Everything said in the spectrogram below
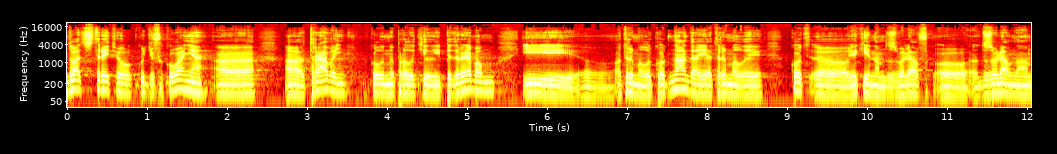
23-го, кодифікування е, е, травень, коли ми пролетіли під ребом, і отримали код НАДА, і отримали код, який нам дозволяв, дозволяв нам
